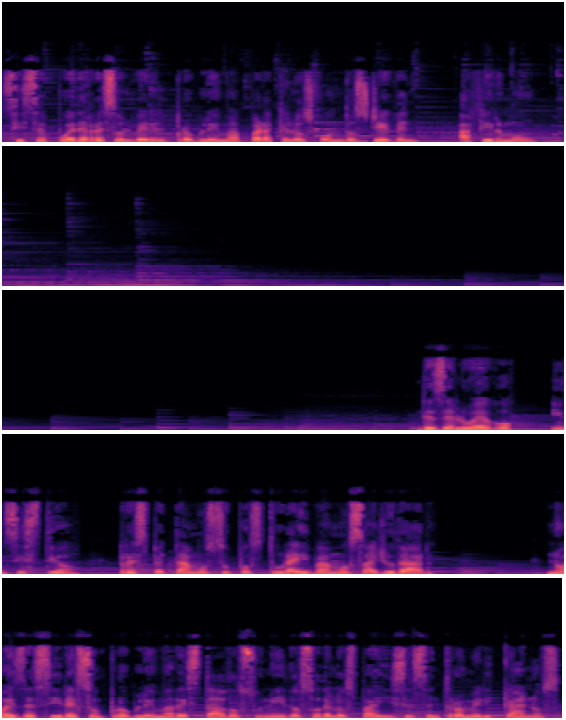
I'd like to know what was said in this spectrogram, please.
Si se puede resolver el problema para que los fondos lleguen, afirmó, Desde luego, insistió, respetamos su postura y vamos a ayudar. No es decir, es un problema de Estados Unidos o de los países centroamericanos,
